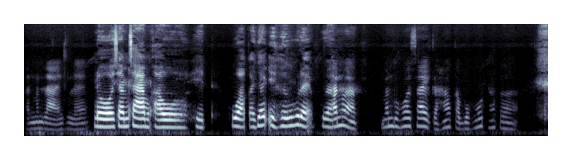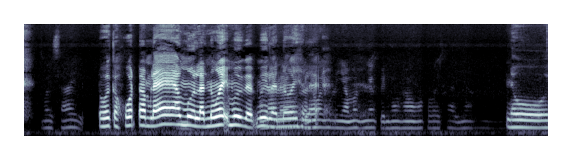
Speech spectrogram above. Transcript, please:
คันมันหลายพุ่นแหล้วโดยซ้ำๆเขาเฮ็ดหัวก็ยังอีกหึงผู้ใดเพื่อคันว่ามันบ่พอใส่ก็เฮาก็บ่ฮดเฮาก็ไว้ใส่โดยก็โคตรนำแล้วมือละน้อยมือแบบมือละน้อยหั่นแหละ มื้อละน้อยมันยังเป็นของเฮาเฮาก็ไว้ใส่ยามโดย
